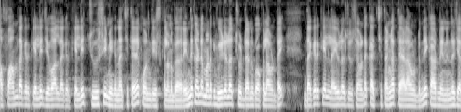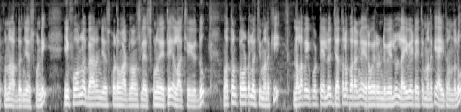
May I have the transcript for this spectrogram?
ఆ ఫామ్ దగ్గరికి వెళ్ళి జీవాల దగ్గరికి వెళ్ళి చూసి మీకు నచ్చితేనే కొన్ని తీసుకెళ్ళండి బ్రదర్. ఎందుకంటే మనకి వీడియోలో చూడడానికి ఒకలా ఉంటాయి. దగ్గరికి వెళ్ళి లైవ్లో చూసామంటే ఖచ్చితంగా తేడా ఉంటుంది. కాబట్టి నేను ఎందుకు చెప్తున్నా అర్థం చేసుకోండి. ఈ ఫోన్లో బేరం చేసుకోవడం అడ్వాన్స్లు వేసుకోవడం అయితే ఇలా చేయొద్దు. మొత్తం టోటల్ వచ్చి మనకి నలభై పొట్టేళ్ళు జతల పరంగా ఇరవై రెండు వేలు లైవ్ ఎయిట్ అయితే మనకి ఐదు వందలు.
